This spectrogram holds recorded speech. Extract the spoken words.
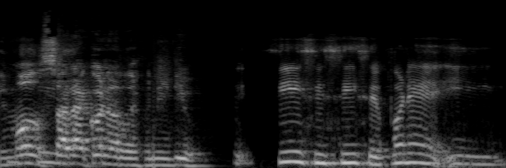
El modo. Sarah Connor definitivo. Sí, sí, sí, se pone y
